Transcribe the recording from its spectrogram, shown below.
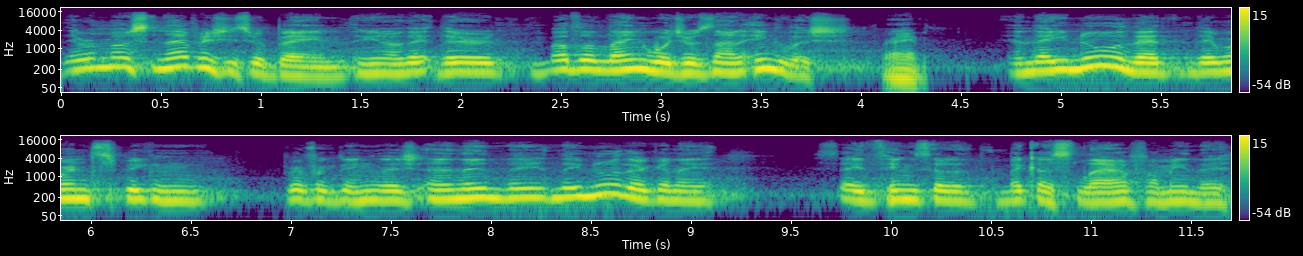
They were most nefesh, Rebbeim. You know, they, their mother language was not English. Right. And they knew that they weren't speaking perfect English, and they, they, they knew they're going to say things that make us laugh. I mean, they,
